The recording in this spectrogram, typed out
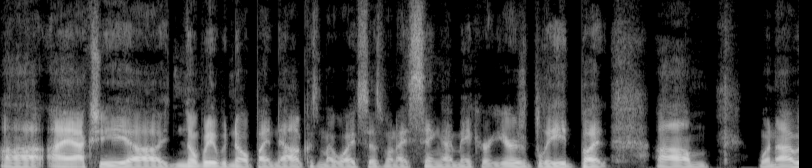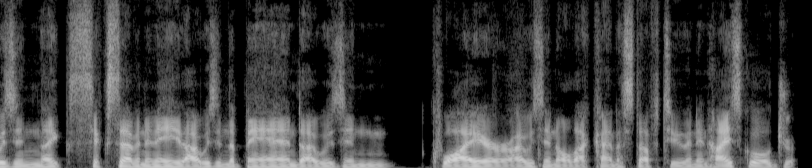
Uh, I actually, uh, nobody would know it by now because my wife says when I sing, I make her ears bleed. But um, when I was in like six, seven, and eight, I was in the band. I was in choir. I was in all that kind of stuff too. And in high school, dr-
